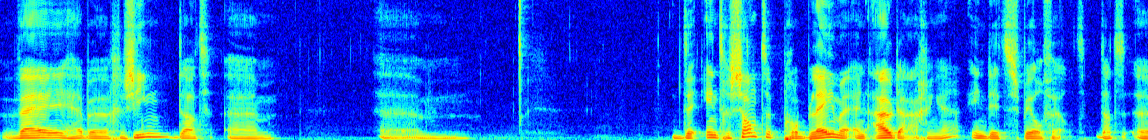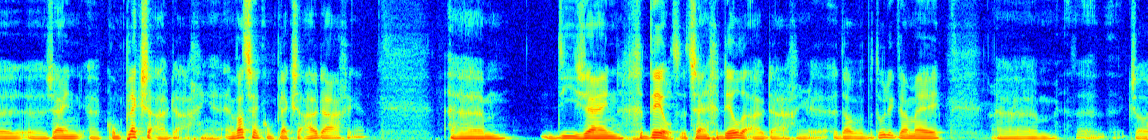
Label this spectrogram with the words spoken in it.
wij hebben gezien dat um, um, de interessante problemen en uitdagingen in dit speelveld. Dat uh, uh, zijn uh, complexe uitdagingen. En wat zijn complexe uitdagingen? Um, die zijn gedeeld. Het zijn gedeelde uitdagingen. Dat, bedoel ik daarmee? Um, ik zal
